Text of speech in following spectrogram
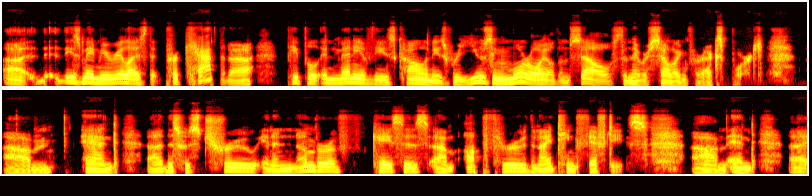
Uh, th- these made me realize that per capita, people in many of these colonies were using more oil themselves than they were selling for export. Um, and uh, this was true in a number of cases um, up through the 1950s. Um, and uh,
